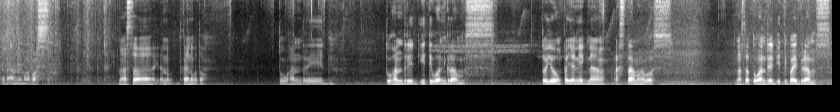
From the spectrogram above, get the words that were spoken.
Kadami mga boss. Nasa, ano, kano ba to? 200, 281 grams. Ito yung payanig ng asta mga boss. Nasa 285 grams.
